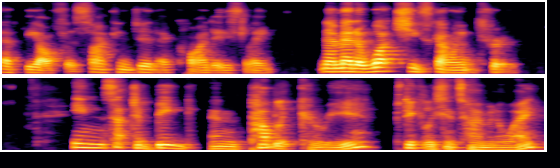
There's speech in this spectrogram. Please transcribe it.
at the office. I can do that quite easily, no matter what she's going through. In such a big and public career, particularly since Home and Away,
